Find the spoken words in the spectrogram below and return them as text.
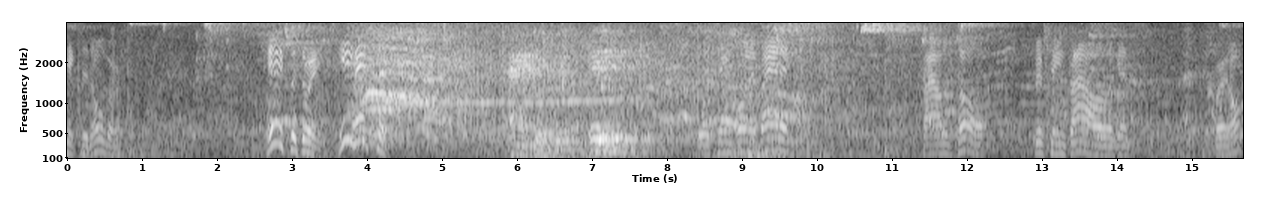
kicks it over. Hits the three. He hits it. 14 point advantage. Foul is called. 15 foul against Greg Holt.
